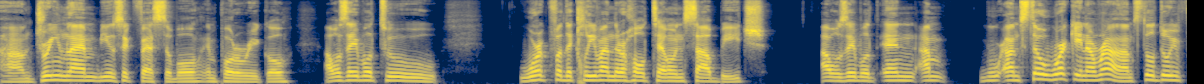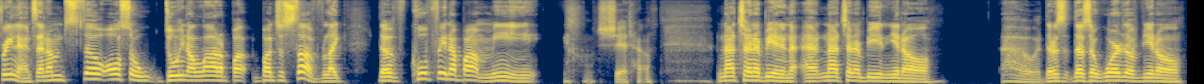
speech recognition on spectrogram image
um, Dreamland Music Festival in Puerto Rico. I was able to work for the Clevelander Hotel in South Beach. I was able, and I'm I'm still working around. I'm still doing freelance, and I'm still also doing a lot of bu- bunch of stuff. Like the cool thing about me, oh, shit, I'm not trying to be in, I'm not trying to be you know, oh, there's there's a word of you know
